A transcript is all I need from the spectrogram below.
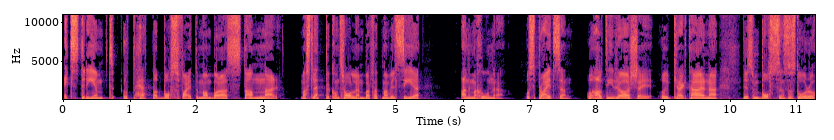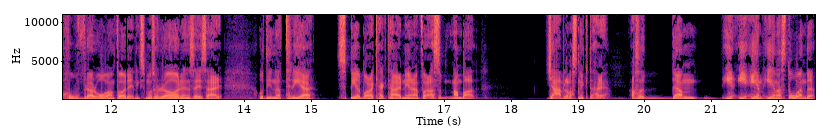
extremt upphettad bossfight och man bara stannar. Man släpper kontrollen bara för att man vill se animationerna och spritesen och allting rör sig och karaktärerna, det är som bossen som står och hovrar ovanför dig liksom och så rör den sig så här. Och dina tre spelbara karaktärer nedanför. Alltså man bara... Jävlar vad snyggt det här är. Alltså den... En, en, enastående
